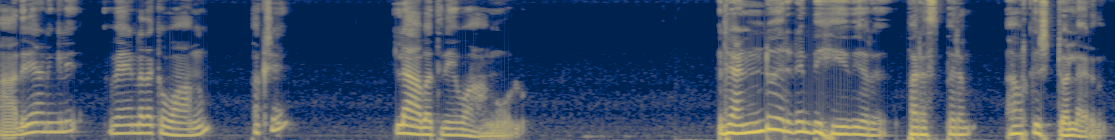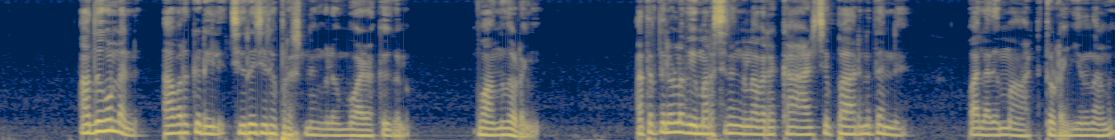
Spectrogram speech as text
ആതിരയാണെങ്കിൽ വേണ്ടതൊക്കെ വാങ്ങും. പക്ഷേ ലാഭത്തിനെ വാങ്ങുകയുള്ളൂ രണ്ടുപേരുടെയും ബിഹേവിയർ പരസ്പരം അവർക്ക് ഇഷ്ടമല്ലായിരുന്നു. അതുകൊണ്ട് തന്നെ അവർക്കിടയിൽ ചെറിയ ചെറിയ പ്രശ്നങ്ങളും വഴക്കുകളും വന്നു തുടങ്ങി. അത്തരത്തിലുള്ള വിമർശനങ്ങൾ അവരെ കാഴ്ചപ്പാടിനെ തന്നെ വല്ലാതെ മാറ്റി തുടങ്ങിയെന്നതാണ്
